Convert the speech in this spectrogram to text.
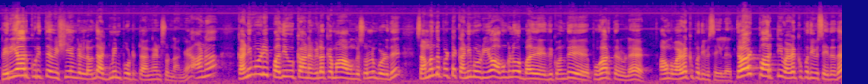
பெரியார் குறித்த விஷயங்கள்ல வந்து அட்மின் போட்டுட்டாங்கன்னு சொன்னாங்க. ஆனால் கனிமொழி பதிவுக்கான விளக்கமாக அவங்க சொல்லும் பொழுது சம்மந்தப்பட்ட கனிமொழியோ அவங்களோ ப- இதுக்கு வந்து புகார் தெருவில் அவங்க வழக்கு பதிவு செய்யல. தேர்ட் பார்ட்டி வழக்கு பதிவு செய்ததை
